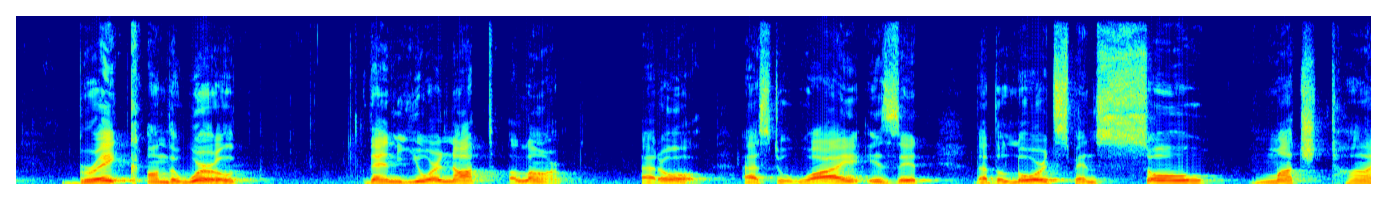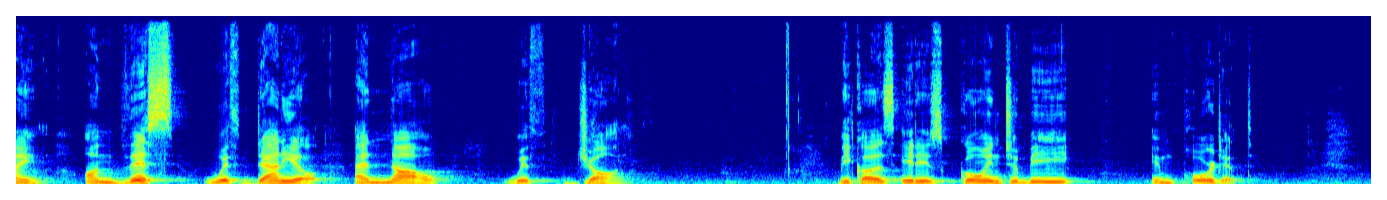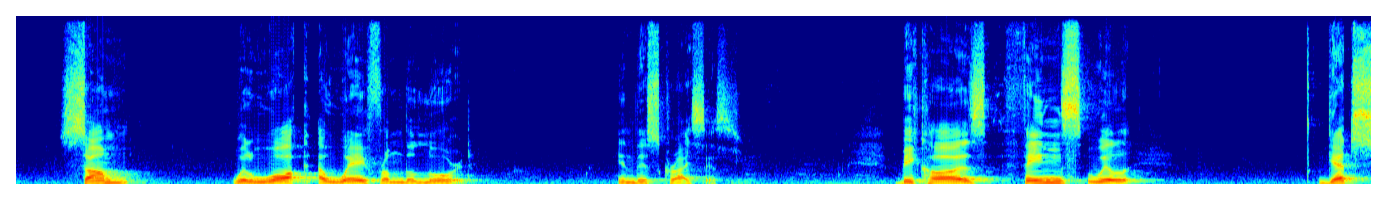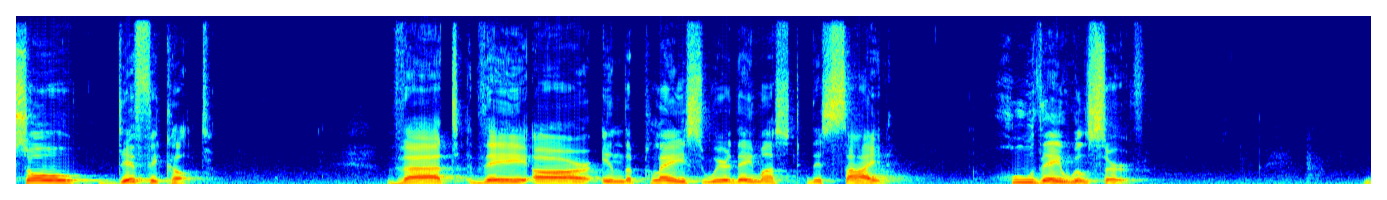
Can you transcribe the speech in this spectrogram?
break on the world, then you are not alarmed at all as to why is it that the Lord spends so much time on this with Daniel and now with John. Because it is going to be important. Some will walk away from the Lord in this crisis because things will get so difficult that they are in the place where they must decide who they will serve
